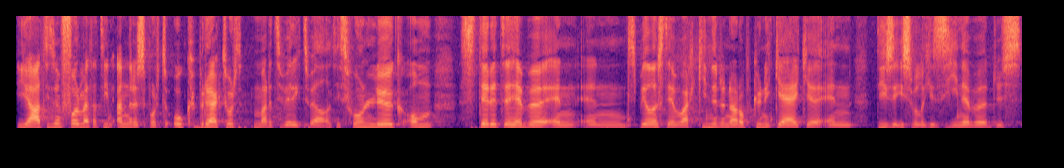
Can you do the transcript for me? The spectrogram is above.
ja, het is een format dat in andere sporten ook gebruikt wordt, maar het werkt wel. Het is gewoon leuk om sterren te hebben en, en spelers te hebben waar kinderen naar op kunnen kijken en die ze eens willen gezien hebben. Dus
